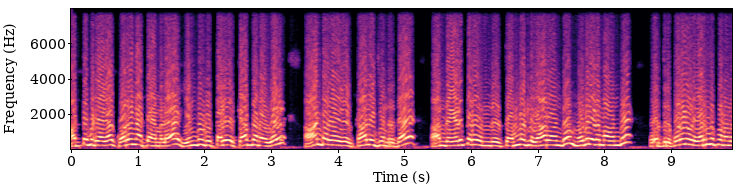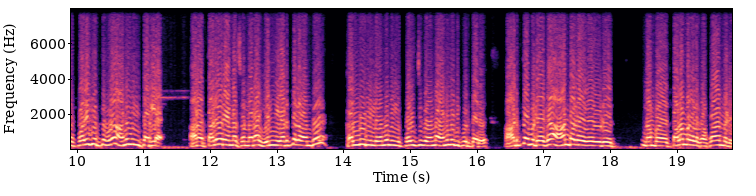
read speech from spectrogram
அடுத்தபடியாக கொரோனா டைம்ல எங்களுடைய தலைவர் கேப்டன் அவர்கள் ஆண்டவர் காலேஜ்ன்றத அந்த இடத்துல இந்த தமிழ்நாட்டுல யாரும் வந்து முதலிடமா வந்து ஒருத்தர் கொரோனாவில் இறந்து போனவங்க பொழிக்கிறதுக்கு கூட அனுமதி தரல. ஆனா தலைவர் என்ன சொன்னாரா என் இடத்துல வந்து கல்லூரியில வந்து நீங்க பொழிச்சுக்கணும்னு அனுமதி கொடுத்தாரு. அடுத்தபடியாக ஆண்டவருடைய நம்ம தலைமகளுக்கு கோயம்பேடு.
